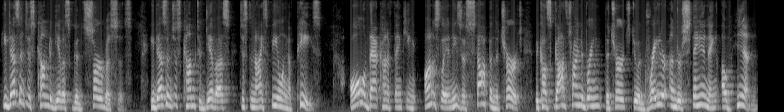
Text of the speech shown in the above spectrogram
He doesn't just come to give us good services. He doesn't just come to give us just a nice feeling of peace. All of that kind of thinking, honestly, it needs to stop in the church because God's trying to bring the church to a greater understanding of Him.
